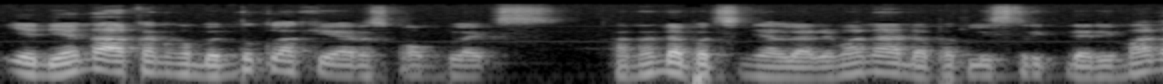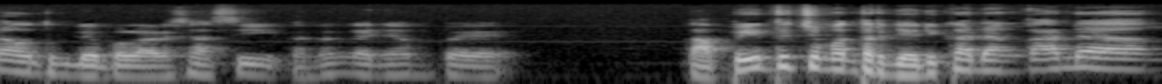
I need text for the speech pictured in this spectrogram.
ya dia nggak akan ngebentuk lagi RS kompleks. Karena dapat sinyal dari mana, dapat listrik dari mana untuk depolarisasi, karena nggak nyampe. Tapi itu cuma terjadi kadang-kadang.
